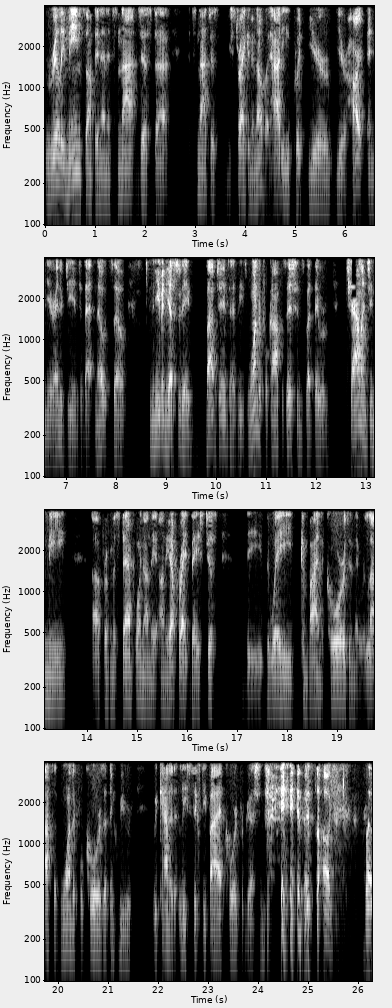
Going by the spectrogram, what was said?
really mean something? And it's not just uh it's not just you striking a note but how do you put your your heart and your energy into that note? So i mean even yesterday bob james had these wonderful compositions but they were challenging me uh from a standpoint on the on the upright bass just the the way he combined the chords and there were lots of wonderful chords i think we were we counted at least 65 chord progressions in this song but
